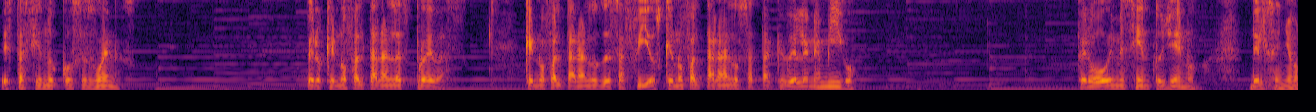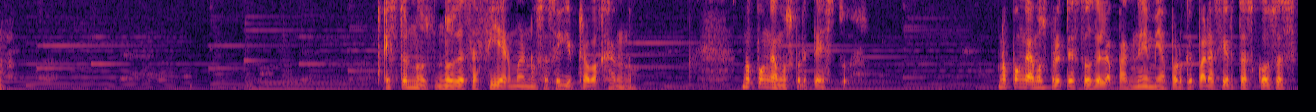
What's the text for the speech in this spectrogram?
está haciendo cosas buenas, pero que no faltarán las pruebas, que no faltarán los desafíos, que no faltarán los ataques del enemigo. Pero hoy me siento lleno del Señor. Esto nos, nos desafía, hermanos, a seguir trabajando. No pongamos pretextos. No pongamos pretextos de la pandemia, porque para ciertas cosas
